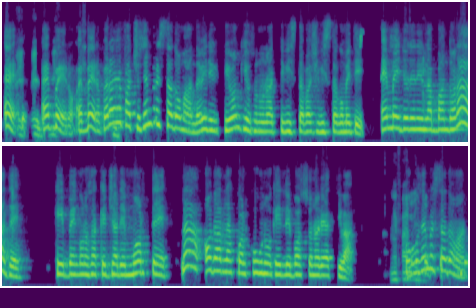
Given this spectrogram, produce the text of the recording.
Eh, Eh, eh, è vero, è vero, però io faccio sempre questa domanda, vedi che io anch'io sono un attivista pacifista come te. È meglio tenerle abbandonate che vengono saccheggiate e morte là o darle a qualcuno che le possono riattivare? Pongo molto- sempre questa domanda.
